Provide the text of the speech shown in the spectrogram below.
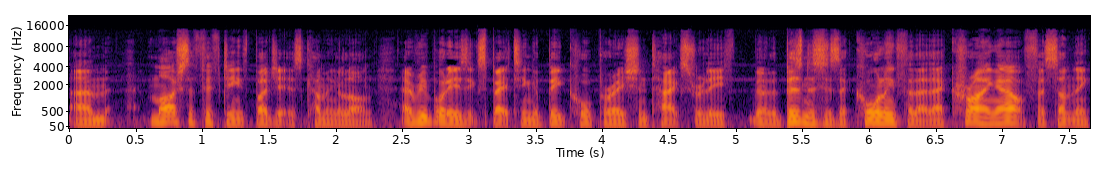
Um, March the 15th budget is coming along. Everybody is expecting a big corporation tax relief. You know, the businesses are calling for that. They're crying out for something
